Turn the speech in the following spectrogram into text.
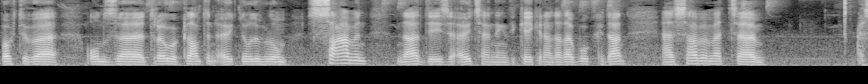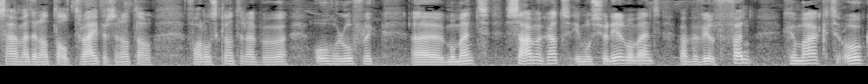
Mochten we onze trouwe klanten uitnodigen om samen naar deze uitzending te kijken. En dat hebben we ook gedaan. En samen met en samen met een aantal drivers, een aantal van onze klanten, hebben we ongelooflijk uh, moment samen gehad. Emotioneel moment. We hebben veel fun gemaakt ook.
